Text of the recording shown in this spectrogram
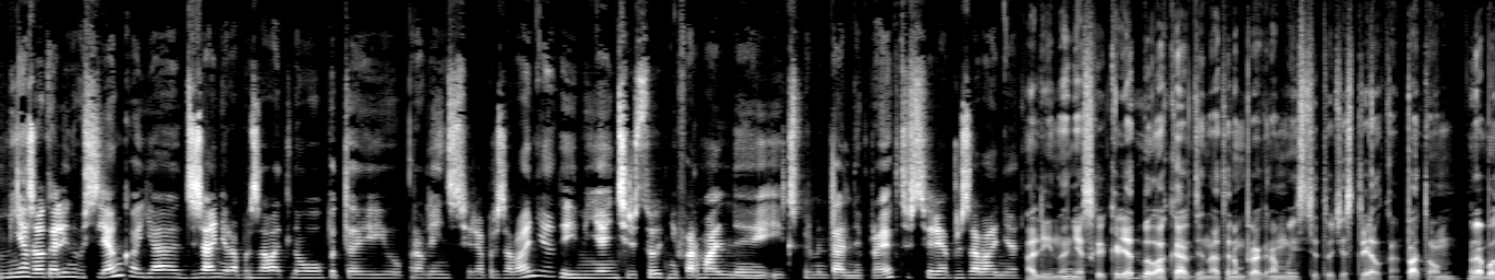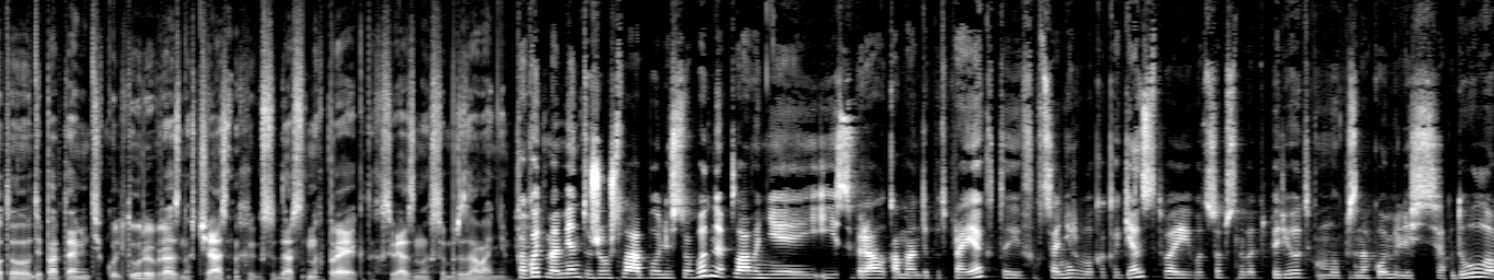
Меня зовут Алина Василенко, я дизайнер образовательного опыта и управления в сфере образования. И меня интересуют неформальные и экспериментальные проекты в сфере образования. Алина несколько лет была координатором программы в Институте «Стрелка». Потом работала в Департаменте культуры в разных частных и государственных проектах, связанных с образованием. В какой-то момент уже ушла более свободное плавание и собирала команды под проекты, и функционировала как агентство. И вот, собственно, в этот период мы познакомились с Абдулом,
